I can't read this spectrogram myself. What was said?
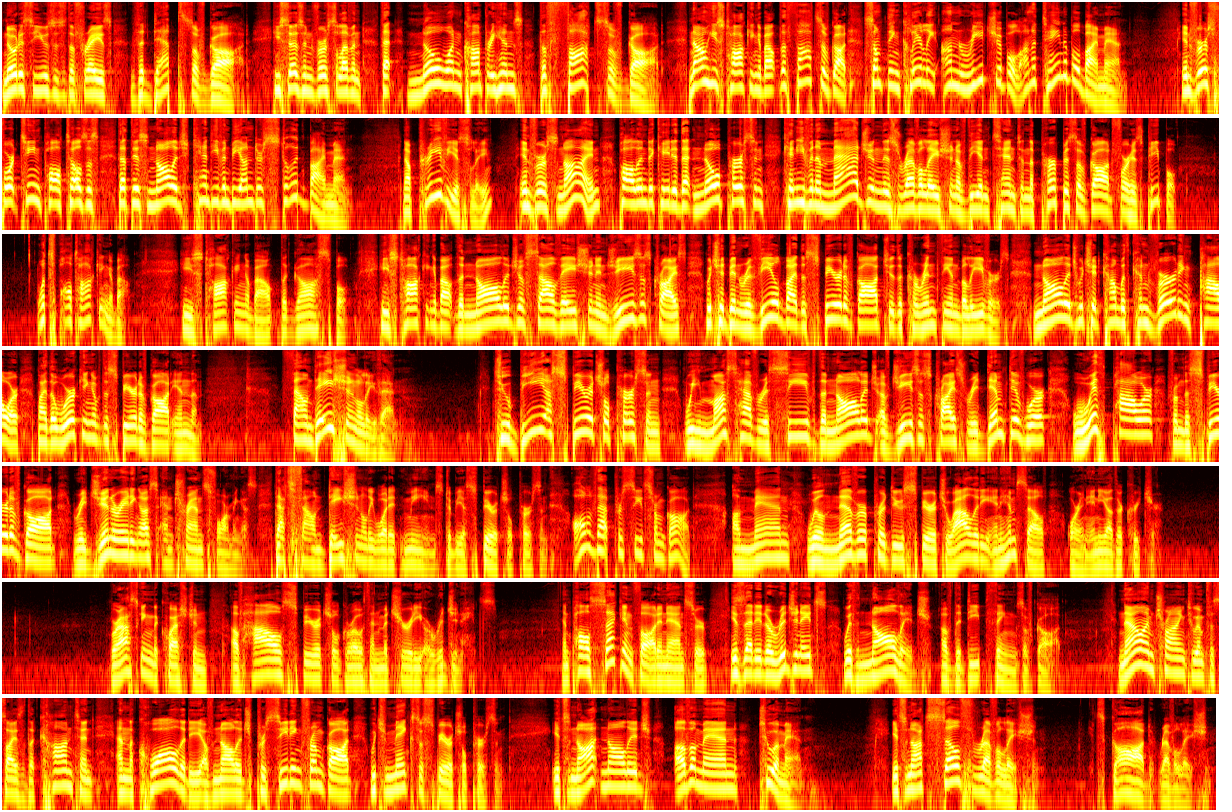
Notice he uses the phrase, the depths of God. He says in verse 11 that no one comprehends the thoughts of God. Now he's talking about the thoughts of God, something clearly unreachable, unattainable by man. In verse 14, Paul tells us that this knowledge can't even be understood by men. Now, previously, in verse 9, Paul indicated that no person can even imagine this revelation of the intent and the purpose of God for his people. What's Paul talking about? He's talking about the gospel. He's talking about the knowledge of salvation in Jesus Christ, which had been revealed by the Spirit of God to the Corinthian believers. Knowledge which had come with converting power by the working of the Spirit of God in them. Foundationally, then, to be a spiritual person, we must have received the knowledge of Jesus Christ's redemptive work with power from the Spirit of God, regenerating us and transforming us. That's foundationally what it means to be a spiritual person. All of that proceeds from God. A man will never produce spirituality in himself or in any other creature. We're asking the question of how spiritual growth and maturity originates. And Paul's second thought in answer is that it originates with knowledge of the deep things of God. Now I'm trying to emphasize the content and the quality of knowledge proceeding from God, which makes a spiritual person. It's not knowledge of a man to a man, it's not self revelation, it's God revelation.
